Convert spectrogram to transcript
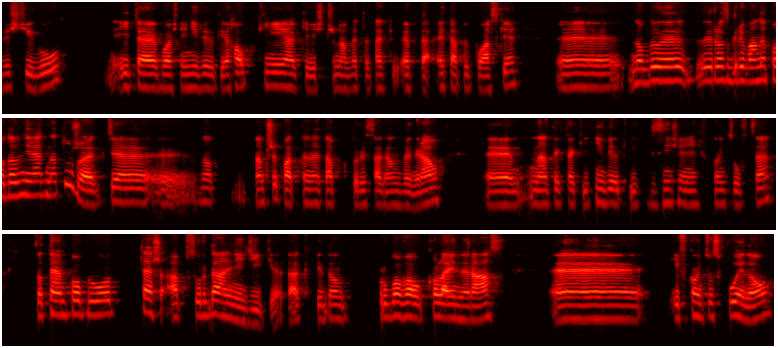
wyścigu i te właśnie niewielkie hopki jakieś, czy nawet takie etapy płaskie, e, no były rozgrywane podobnie jak na turze, gdzie e, no, na przykład ten etap, który Sagan wygrał, na tych takich niewielkich wzniesieniach w końcówce, to tempo było też absurdalnie dzikie, tak? Kiedy on próbował kolejny raz i w końcu spłynął,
